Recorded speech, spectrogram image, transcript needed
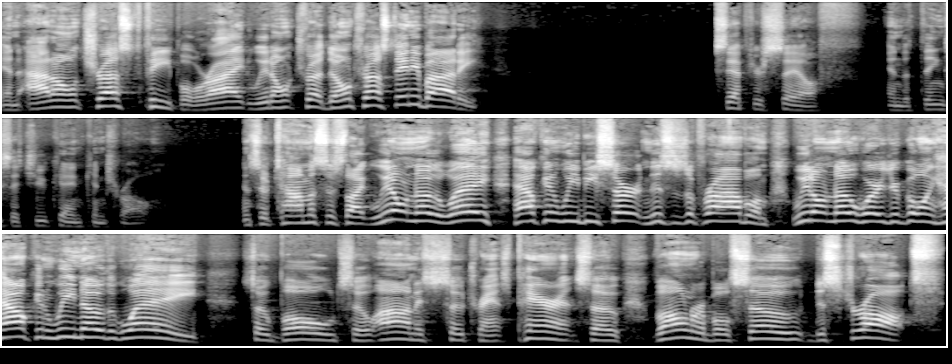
and I don't trust people, right? We don't trust don't trust anybody except yourself and the things that you can control. And so Thomas is like, We don't know the way. How can we be certain? This is a problem. We don't know where you're going. How can we know the way? So bold, so honest, so transparent, so vulnerable, so distraught.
